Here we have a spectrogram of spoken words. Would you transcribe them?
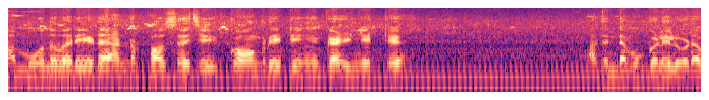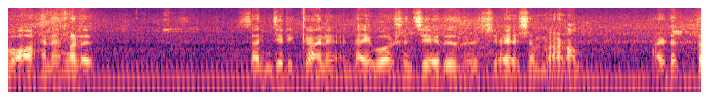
ആ മൂന്ന് വരിയുടെ അണ്ടർ പാസേജ് കോൺക്രീറ്റിങ് കഴിഞ്ഞിട്ട് അതിന്റെ മുകളിലൂടെ വാഹനങ്ങൾ സഞ്ചരിക്കാൻ ഡൈവേർഷൻ ചെയ്തതിന് ശേഷം വേണം അടുത്ത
